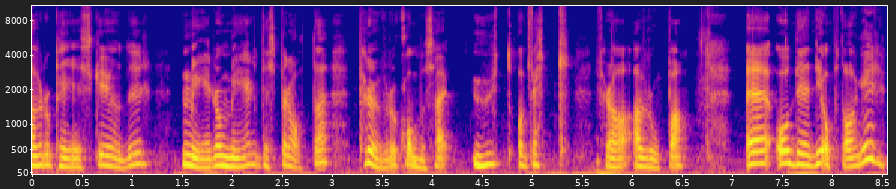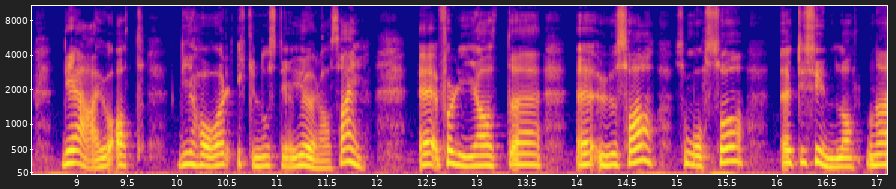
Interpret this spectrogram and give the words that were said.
europeiske jøder, mer og mer desperate, prøver å komme seg ut og vekk fra Europa. Eh, og det de oppdager, det er jo at de har ikke noe sted å gjøre av seg. fordi at USA, som også Eh, tilsynelatende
